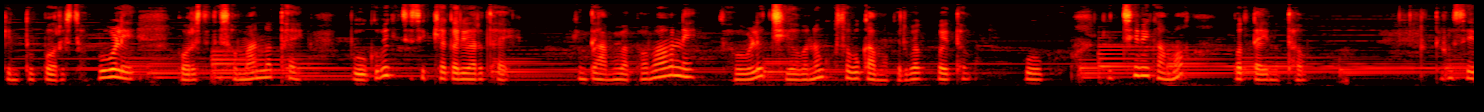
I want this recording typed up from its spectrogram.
କିନ୍ତୁ ସବୁବେଳେ ପରିସ୍ଥିତି ସମାନ ନଥାଏ ପୁଅକୁ ବି କିଛି ଶିକ୍ଷା କରିବାର ଥାଏ। କିନ୍ତୁ ଆମେ ବାପା ମାଆ ମାନେ ସବୁବେଳେ ଝିଅମାନଙ୍କୁ ସବୁ କାମ କରିବାକୁ କହିଥାଉ। ପୁଅକୁ କିଛି ବି କାମ ବତାଇ ନଥାଉ। ତେଣୁ ସେ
